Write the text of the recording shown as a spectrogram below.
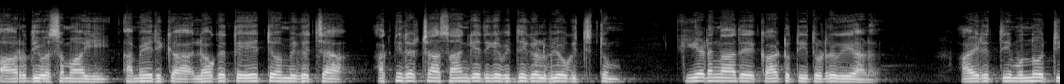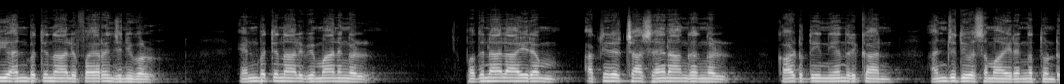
ആറു ദിവസമായി അമേരിക്ക ലോകത്തെ ഏറ്റവും മികച്ച അഗ്നിരക്ഷാ സാങ്കേതിക വിദ്യകൾ ഉപയോഗിച്ചിട്ടും കീഴടങ്ങാതെ കാട്ടുതീ തുടരുകയാണ്. ആയിരത്തി മുന്നൂറ്റി അൻപത്തിനാല് ഫയർ എഞ്ചിനുകൾ എൺപത്തിനാല് വിമാനങ്ങൾ പതിനാലായിരം അഗ്നിരക്ഷാ സേനാംഗങ്ങൾ കാട്ടുതീ നിയന്ത്രിക്കാൻ അഞ്ചു ദിവസമായി രംഗത്തുണ്ട്.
